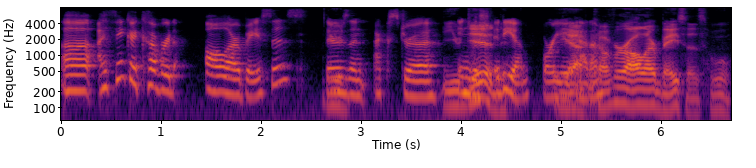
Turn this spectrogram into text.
uh, I think I covered all our bases. There's You- an extra You English did. idiom for you, yeah, Adam, cover all our bases. Ooh,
